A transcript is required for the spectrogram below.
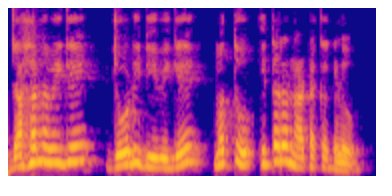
ಜಹನವಿಗೆ ಜೋಡಿ ದೀವಿಗೆ ಮತ್ತು ಇತರ ನಾಟಕಗಳು.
